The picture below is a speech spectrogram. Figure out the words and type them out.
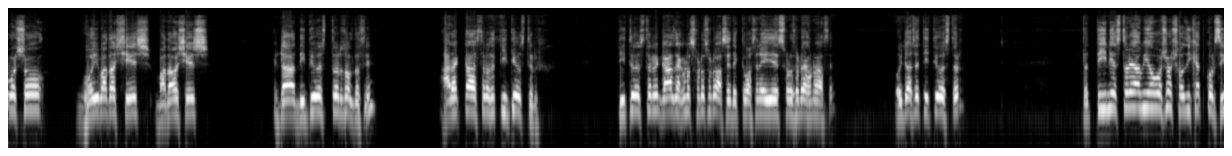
অবশ্য ঘই বাঁধা শেষ বাঁধাও শেষ এটা দ্বিতীয় স্তর চলতেছে। আর একটা স্তর আছে তৃতীয় স্তর। তৃতীয় স্তরের গাছ এখনও ছোট ছোট আছে, দেখতে পাচ্ছেন এই যে ছোট ছোট এখনও আছে। ওইটা আছে তৃতীয় স্তর। তো তিন স্তরে আমি অবশ্য সজি খ্যাত করছি।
